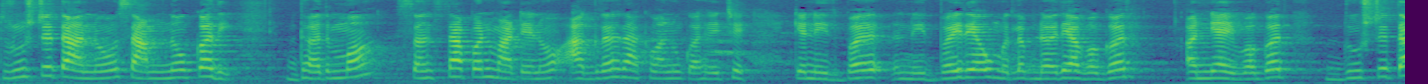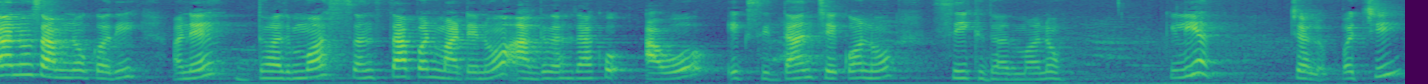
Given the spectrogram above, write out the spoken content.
દૃષ્ટતાનો સામનો કરી ધર્મ સંસ્થાપન માટેનો આગ્રહ રાખવાનું કહે છે કે નિર્ભય નિર્ભય રહેવું મતલબ ડર્યા વગર, અન્યાય વગર દુષ્ટતાનો સામનો કરી અને ધર્મ સંસ્થાપન માટેનો આગ્રહ રાખો આવો એક સિદ્ધાંત છે કોનો? શીખ ધર્મનો ક્લિયર ચલો, પછી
